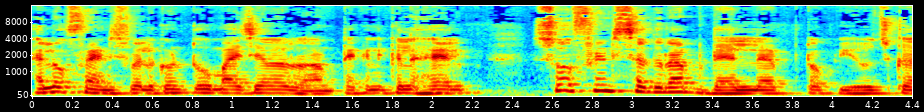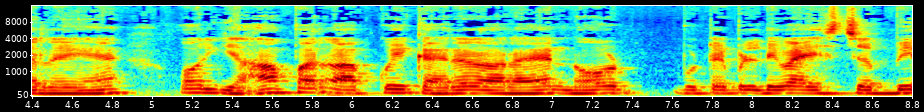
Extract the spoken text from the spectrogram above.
Hello friends welcome to my channel Ram technical help so friends अगर आप डेल लैपटॉप यूज़ कर रहे हैं और यहाँ पर आपको एक एरर आ रहा है नॉट बुटेबल डिवाइस जब भी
